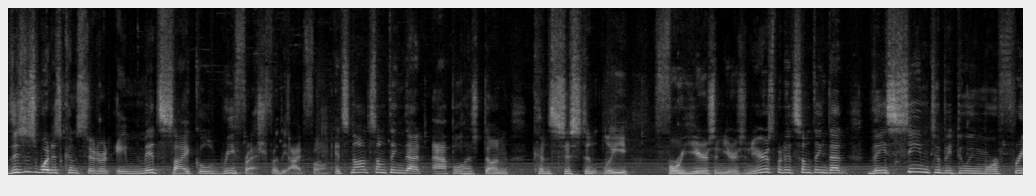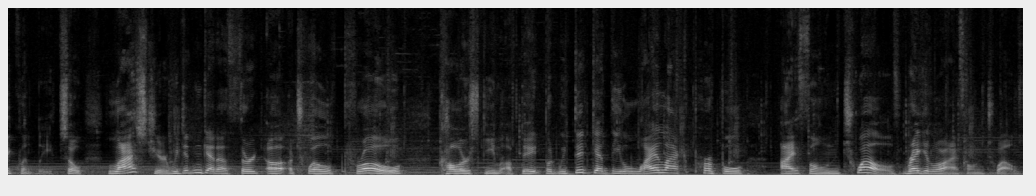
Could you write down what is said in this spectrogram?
this is what is considered a mid cycle refresh for the iPhone. It's not something that Apple has done consistently for years and years and years, but it's something that they seem to be doing more frequently. So last year, we didn't get a, uh, a 12 Pro color scheme update, but we did get the lilac purple iPhone 12, regular iPhone 12.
